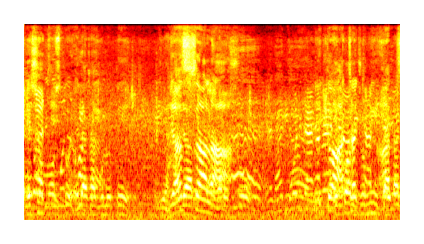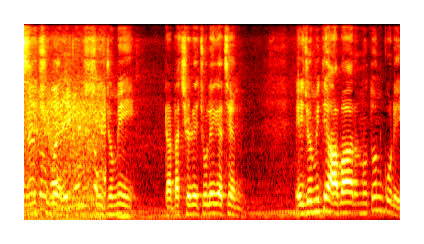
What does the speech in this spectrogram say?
এই সমস্ত এলাকাগুলোতে আচ্ছা জমি টাটা নিয়েছিলেন সেই জমি টাটা ছেড়ে চলে গেছেন। এই জমিতে আবার নতুন করে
